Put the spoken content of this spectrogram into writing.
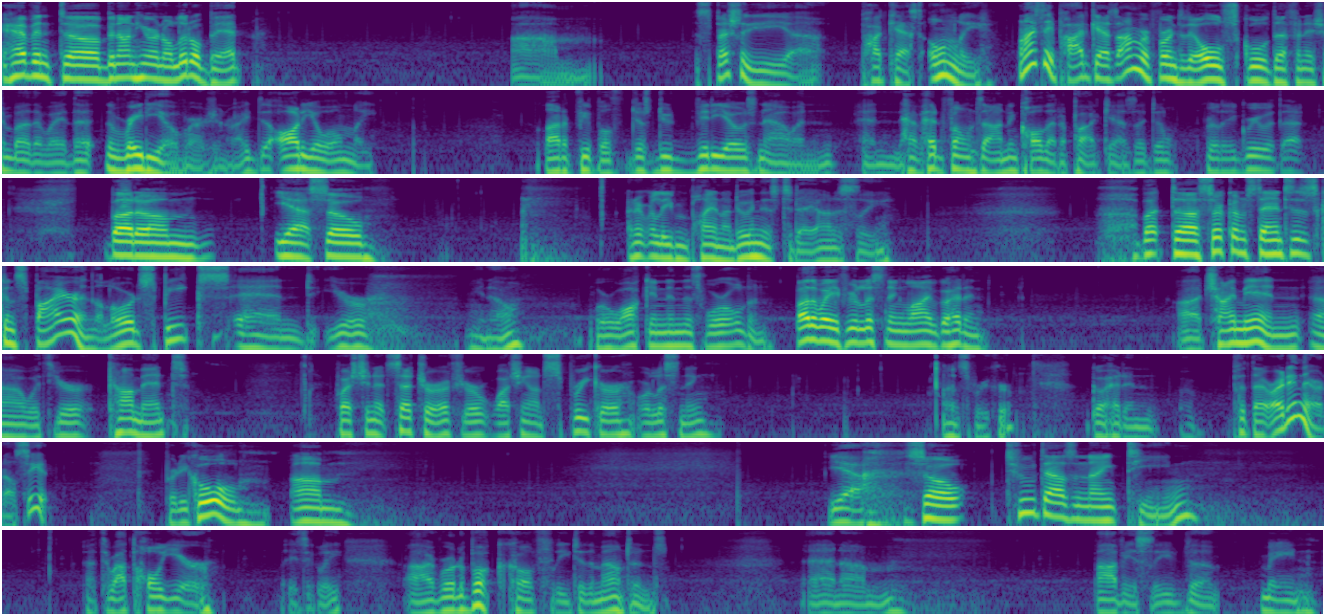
haven't uh, been on here in a little bit. Um, especially the uh, podcast only. When I say podcast, I'm referring to the old school definition, by the way, the, the radio version, right? The audio only. A lot of people just do videos now and, and have headphones on and call that a podcast. I don't really agree with that. But um yeah, so I didn't really even plan on doing this today, honestly. But uh, circumstances conspire and the Lord speaks and you're you know, we're walking in this world. And by the way, if you're listening live, go ahead and uh, chime in uh, with your comment, question, etc. If you're watching on Spreaker or listening on Spreaker, go ahead and put that right in there, and I'll see it. Pretty cool. Um, yeah. So 2019, uh, throughout the whole year, basically, I wrote a book called Flee to the Mountains. And um, obviously, the main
